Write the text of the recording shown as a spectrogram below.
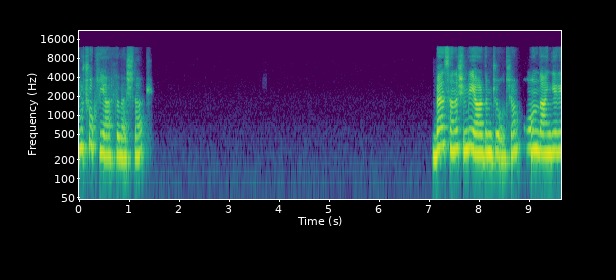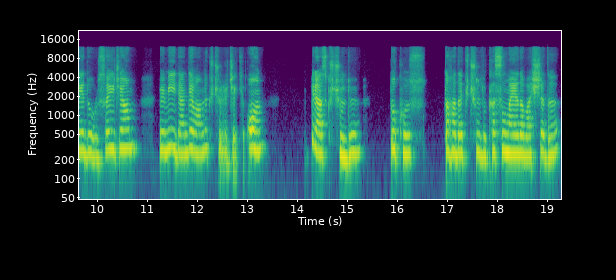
Bu çok iyi arkadaşlar. Ben sana şimdi yardımcı olacağım. Ondan geriye doğru sayacağım ve miden devamlı küçülecek. 10 biraz küçüldü. 9 daha da küçüldü. Kasılmaya da başladı.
